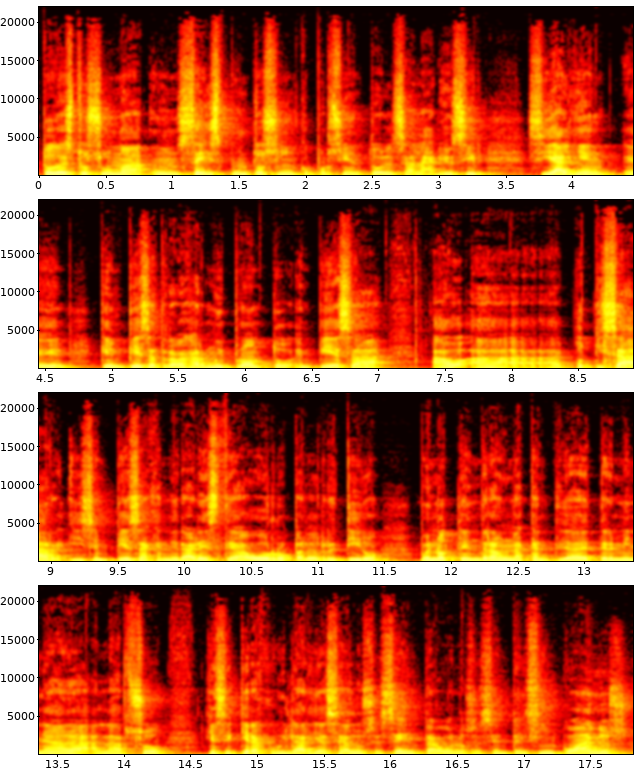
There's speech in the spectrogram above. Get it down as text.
todo esto suma un 6.5% del salario. Es decir, si alguien eh, que empieza a trabajar muy pronto empieza a, cotizar y se empieza a generar este ahorro para el retiro, bueno, tendrá una cantidad determinada al lapso que se quiera jubilar, ya sea a los 60 o a los 65 años.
